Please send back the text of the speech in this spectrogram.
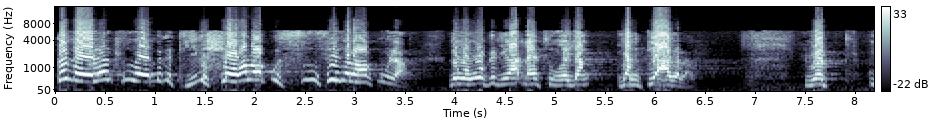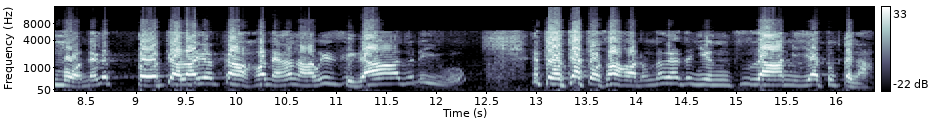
这到了之后，那个第一个小的老姑四岁的老姑了，那我我跟人家买中了养养嗲的了，我莫那个。多掉了又刚好那个哪位谁啊？这里有，多掉多少好东？那个这银子啊、米啊都等啊。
